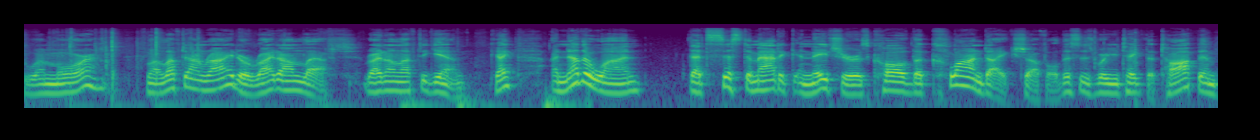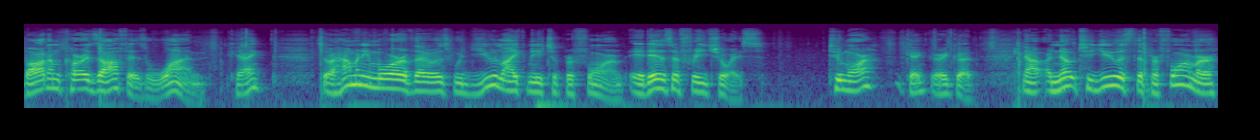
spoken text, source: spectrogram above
One more. You want left on right or right on left? Right on left again. Okay. Another one that's systematic in nature is called the Klondike Shuffle. This is where you take the top and bottom cards off as one. Okay. So how many more of those would you like me to perform? It is a free choice. Two more? Okay, very good. Now, a note to you as the performer,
